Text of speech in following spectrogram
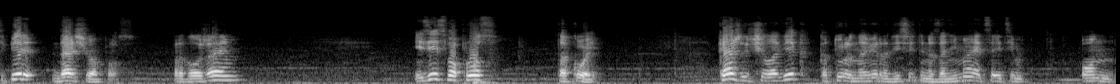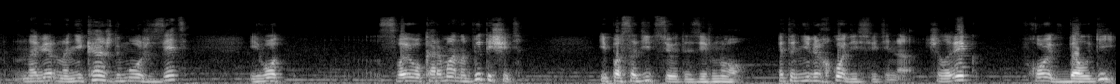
Теперь дальше вопрос. Продолжаем. И здесь вопрос такой. Каждый человек, который, наверное, действительно занимается этим, он, наверное, не каждый может взять и вот своего кармана вытащить и посадить все это зерно. Это нелегко действительно. Человек входит в долги,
